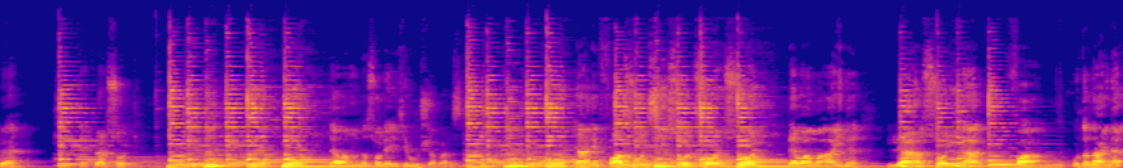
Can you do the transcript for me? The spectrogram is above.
ve tekrar sol. Devamında sole iki vuruş yaparız. Yani fa sol si sol sol sol devamı aynı. La sol la fa. Burada da aynı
